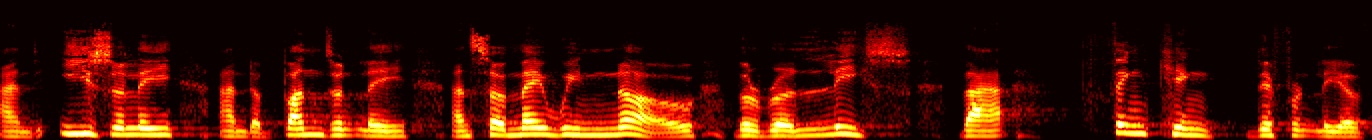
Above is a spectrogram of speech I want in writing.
and easily and abundantly. And so may we know the release that thinking differently, of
